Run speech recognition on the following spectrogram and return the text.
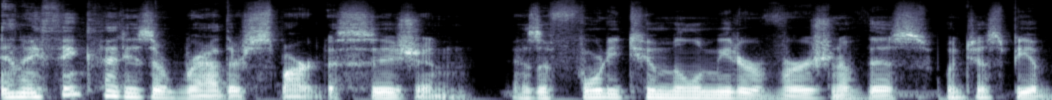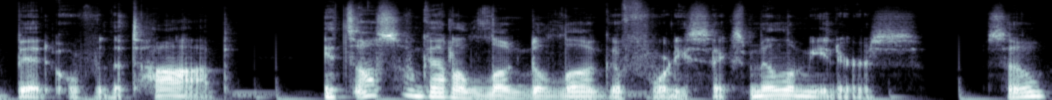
And I think that is a rather smart decision, as a 42mm version of this would just be a bit over the top. It's also got a lug-to-lug of 46mm, so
